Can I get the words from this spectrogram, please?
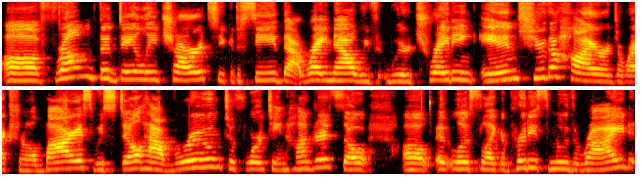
Uh, from the daily charts, you can see that right now we we're trading into the higher directional bias. We still have room to 1400, so uh, it looks like a pretty smooth ride.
